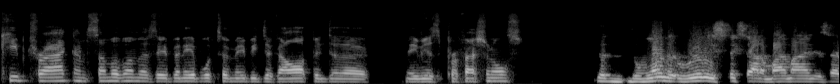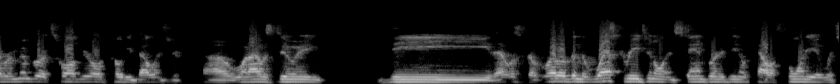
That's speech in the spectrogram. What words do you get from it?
keep track on some of them as they've been able to maybe develop into the maybe as professionals? The, the one that really sticks out in my mind is I remember a 12 year old Cody Bellinger uh, when I was doing the that was the what would have been the West Regional in San Bernardino, California, which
